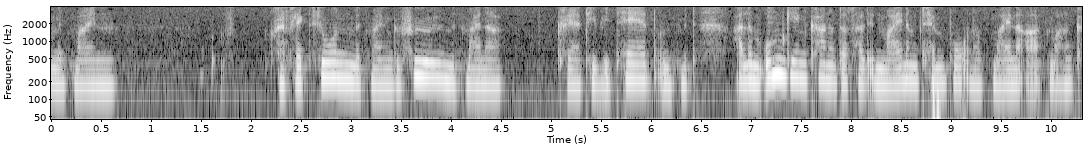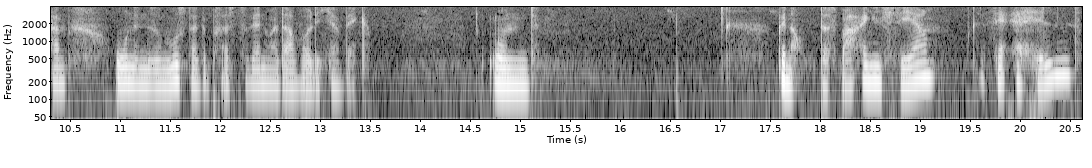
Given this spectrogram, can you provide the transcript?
mit meinen Reflexionen, mit meinen Gefühlen, mit meiner Kreativität und mit allem umgehen kann und das halt in meinem Tempo und auf meine Art machen kann, ohne in so ein Muster gepresst zu werden, weil da wollte ich ja weg. Und genau, das war eigentlich sehr, sehr erhellend,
